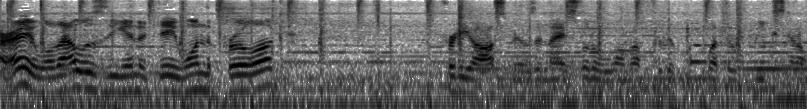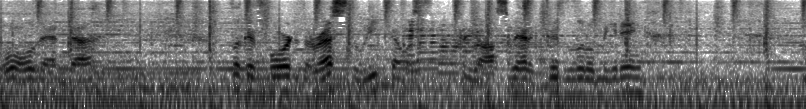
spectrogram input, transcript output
right, well, that was the end of day one, the prologue. Pretty awesome. It was a nice little warm up for the, what the week's gonna hold, and uh, looking forward to the rest of the week. That was pretty awesome. We had a good little meeting, a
